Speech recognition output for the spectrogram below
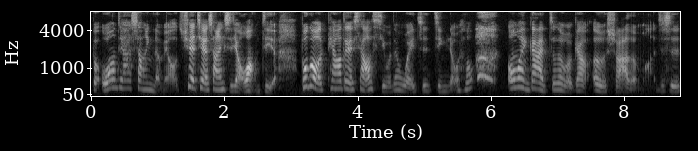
不，我忘记它上映了没有，确切的上映时间我忘记了。不过我听到这个消息，我真的为之惊人。我说，Oh my god，就是我要二刷了嘛？就是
